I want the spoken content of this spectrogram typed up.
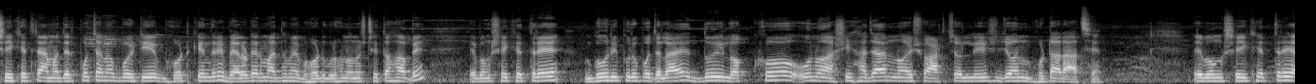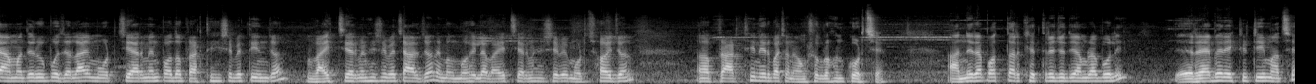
সেই ক্ষেত্রে আমাদের পঁচানব্বইটি ভোট কেন্দ্রে ব্যালটের মাধ্যমে ভোট গ্রহণ অনুষ্ঠিত হবে এবং সেই ক্ষেত্রে গৌরীপুর উপজেলায় দুই লক্ষ উনআশি হাজার নয়শো আটচল্লিশ জন ভোটার আছে। এবং সেই ক্ষেত্রে আমাদের উপজেলায় মোট চেয়ারম্যান পদপ্রার্থী হিসেবে তিনজন, ভাইস চেয়ারম্যান হিসেবে চারজন এবং মহিলা ভাইস চেয়ারম্যান হিসেবে মোট ছয়জন প্রার্থী নির্বাচনে অংশগ্রহণ করছে। আর নিরাপত্তার ক্ষেত্রে যদি আমরা বলি, র্যাবের একটি টিম আছে,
